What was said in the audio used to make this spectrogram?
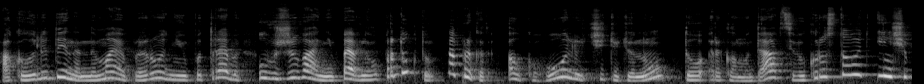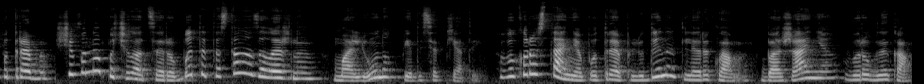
А коли людина не має природньої потреби у вживанні певного продукту, наприклад, алкоголю чи тютюну, то рекламодавці використовують інші потреби, щоб вона почала це робити та стала залежною. Малюнок 55. Використання потреб людини для реклами, бажання виробника,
